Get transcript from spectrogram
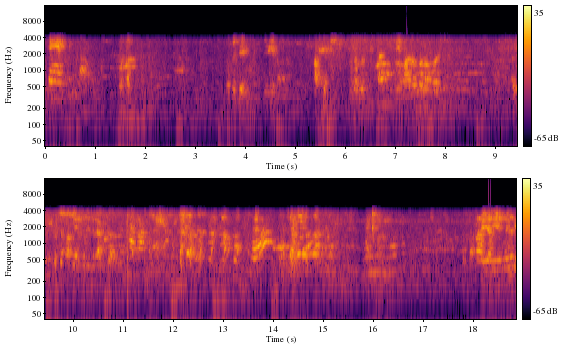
it's a acting na. Basta Jay, sige na ka na. Paano mo lang ba eh? Ay, kasi pakiyan mo din lang sa. Kaya yun na yun.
